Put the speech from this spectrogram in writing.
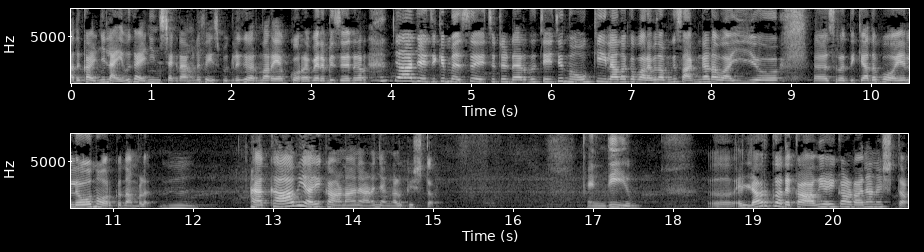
അത് കഴിഞ്ഞ് ലൈവ് കഴിഞ്ഞ് ഇൻസ്റ്റാഗ്രാമിൽ ഫേസ്ബുക്കിൽ കയറുമ്പോൾ അറിയാം കുറേ പേരെ മിസ് ചെയ്തിട്ട് ഞാൻ ചേച്ചിക്ക് മെസ്സേജ് അയച്ചിട്ടുണ്ടായിരുന്നു. ചേച്ചി നോക്കിയില്ല എന്നൊക്കെ പറയുമ്പോൾ നമുക്ക് സങ്കടം അയ്യോ ശ്രദ്ധിക്കാതെ പോയല്ലോ എന്ന് ഓർക്കും നമ്മൾ കാവ്യായി കാണാനാണ് ഞങ്ങൾക്കിഷ്ടം. എന്തു ചെയ്യും? എല്ലാവർക്കും അതെ കാവ്യായി കാണാനാണ് ഇഷ്ടം.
